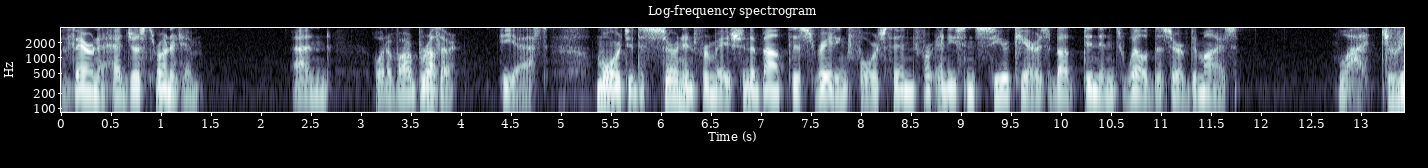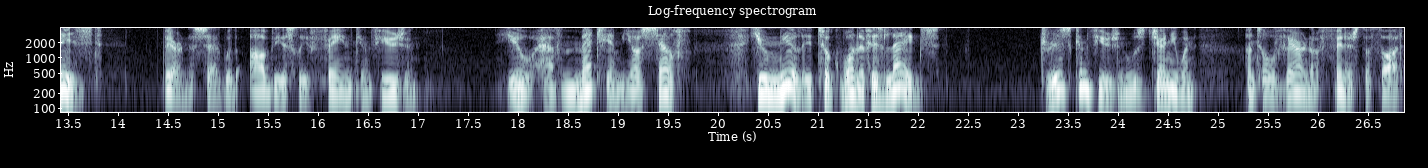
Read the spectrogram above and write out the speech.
Verna had just thrown at him. And what of our brother? he asked, more to discern information about this raiding force than for any sincere cares about Dinin's well deserved demise. Why, Drizzt, Verna said with obviously feigned confusion. You have met him yourself. You nearly took one of his legs. Drizzt's confusion was genuine until Verna finished the thought.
